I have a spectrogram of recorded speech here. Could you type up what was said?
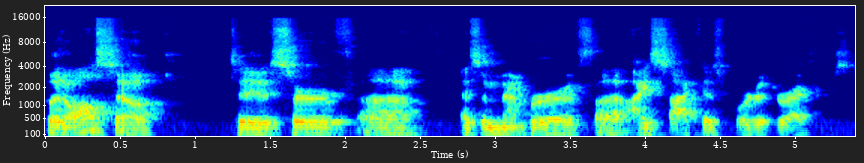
but also to serve as a member of ISACA's board of directors.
